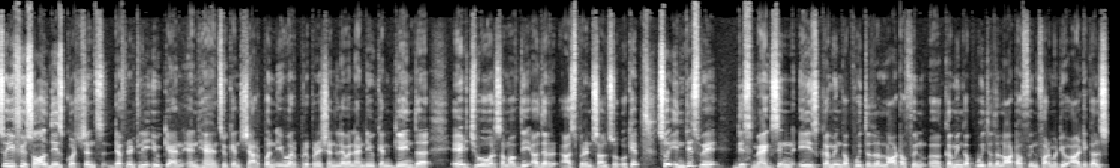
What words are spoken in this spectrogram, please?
So if you solve these questions, definitely you can enhance, you can sharpen your preparation level and you can gain the edge over some of the other aspirants also okay? So in this way this magazine is coming up with a lot of in, uh, coming up with a lot of informative articles.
